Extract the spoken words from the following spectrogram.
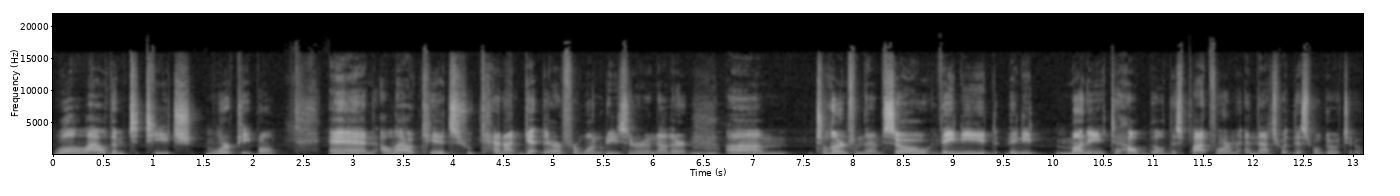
will allow them to teach more people and allow kids who cannot get there for one reason or another um, to learn from them. So they need they need money to help build this platform, and that's what this will go to.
